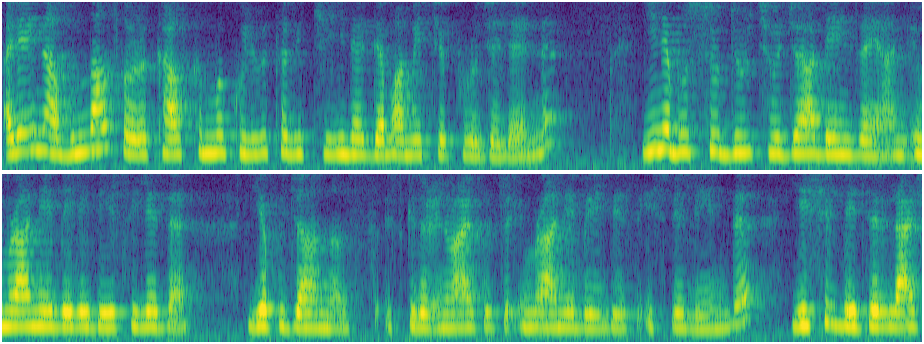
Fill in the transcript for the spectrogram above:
Aleyna bundan sonra Kalkınma Kulübü tabii ki yine devam edecek projelerine. Yine bu Sürdür Çocuğa benzeyen Ümraniye Belediyesi ile de yapacağınız Üsküdar Üniversitesi Ümraniye Belediyesi işbirliğinde Yeşil Beceriler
